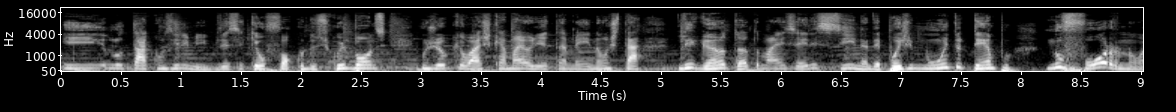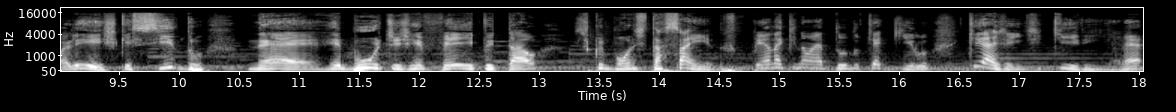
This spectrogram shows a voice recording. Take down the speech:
e lutar com os inimigos. Esse aqui é o foco do Squid Bones, um jogo que eu acho que a maioria também não está ligando tanto, mas ele sim, né? Depois de muito tempo no forno ali, esquecido, né? Reboots, refeito e tal. Squid Bones está saindo. Pena que não é tudo que aquilo que a gente queria, né?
